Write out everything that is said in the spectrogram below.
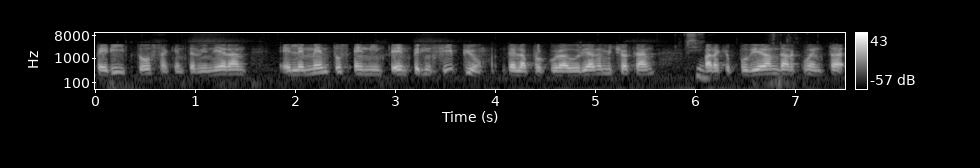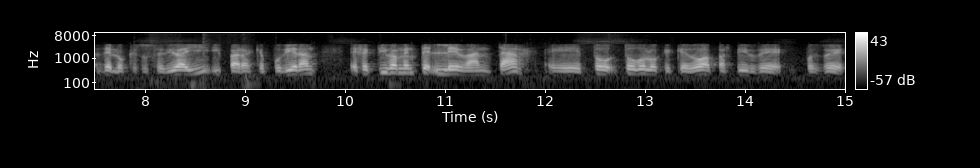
peritos, a que intervinieran elementos en, in- en principio de la Procuraduría de Michoacán para que pudieran dar cuenta de lo que sucedió ahí y para que pudieran efectivamente levantar eh, to- todo lo que quedó a partir de pues de,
